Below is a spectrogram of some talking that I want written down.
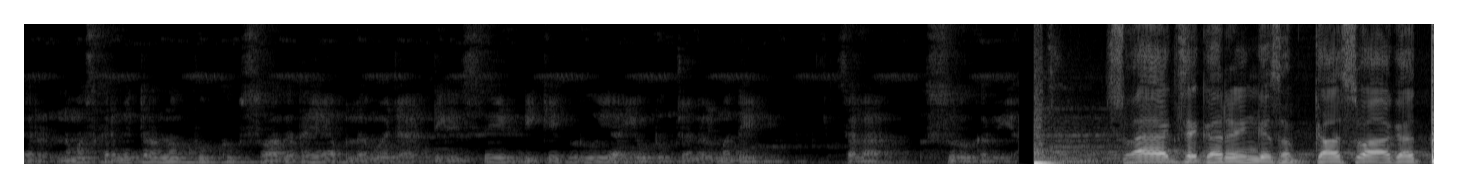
तर नमस्कार मित्रांनो खूप खूप स्वागत आहे आपलं माझ्या दिलसे डी के गुरु या यूट्यूब चॅनलमध्ये चला सुरू करूया. स्वॅग से करेंगे सबका स्वागत।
